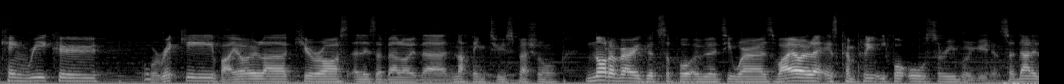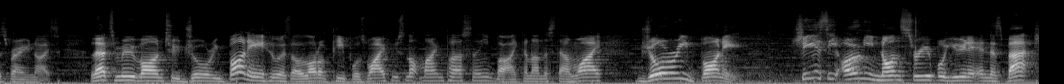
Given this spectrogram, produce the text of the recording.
King Riku, or Ricky, Viola, Kyros, Elizabello there. Nothing too special. Not a very good support ability, whereas Viola is completely for all Cerebral units, so that is very nice. Let's move on to Jewelry Bonnie, who is a lot of people's wife, who's not mine personally, but I can understand why. Jewelry Bonnie. She is the only non-cerebral unit in this batch.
